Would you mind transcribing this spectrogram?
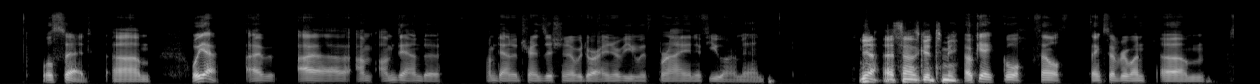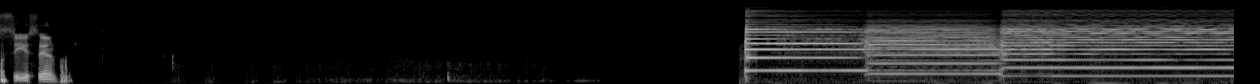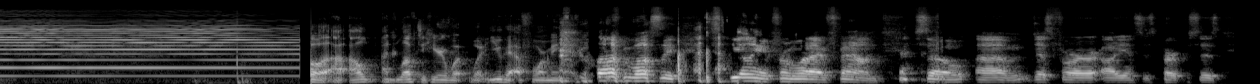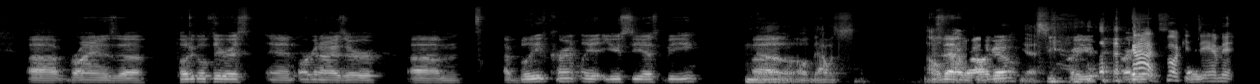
well said. Um, well, yeah, I, I, uh, I'm, I'm down to, I'm down to transition over to our interview with Brian if you are, man. Yeah, that sounds good to me. Okay, cool. Phil, thanks everyone. Um, see you soon. I'll I'd love to hear what what you have for me. well, I'm mostly stealing it from what I've found. So, um, just for our audience's purposes, uh, Brian is a political theorist and organizer. Um, I believe currently at UCSB. No, um, oh, that was. Was that a while ago? Yes. Are you, are God you, fucking you, damn it.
